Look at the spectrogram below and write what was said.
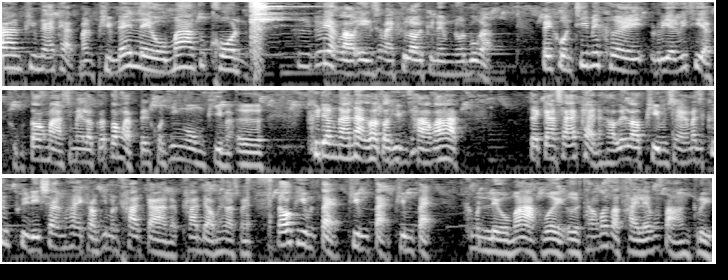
การพิมพ์ใน iPad มันพิมพ์ได้เร็วมากทุกคน คือด้วยอย่างเราเองใช่ไหมคือเราพิมพ์ในโน้ตบุ๊กอะเป็นคนที่ไม่เคยเรียนวิธีถูกต้องมาใช่ไหมเราก็ต้องแบบเป็นคนที่งมพิมพ์อะเออ คือดังนั้นอะเราจะพิมพ์ช้ามากแต่การใช้ iPad นะครับเวลาเราพิมพ์ใช่ไหมมันจะขึ้น prediction ให้คำที่มันคาดการแบบคาดเดาให้เราใช่ไหมแล้วก็พิมพ์แตะพิมพ์แตะพิมพ์แตะ คือมันเร็วมากเว้ยเออทั้งภาษาไทยและภาษาอังกฤษ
